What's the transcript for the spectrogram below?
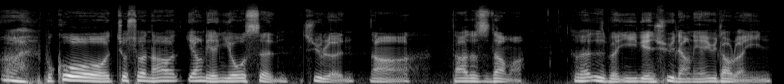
哎，不过就算拿到央联优胜，巨人那大家都知道嘛，他在日本一连续两年遇到软银，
